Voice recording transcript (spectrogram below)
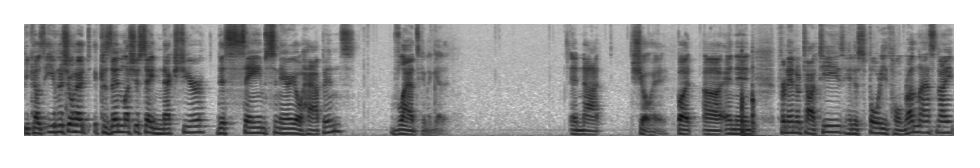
Because even if Shohei, because then let's just say next year this same scenario happens, Vlad's gonna get it, and not Shohei. But uh, and then Fernando Tatis hit his 40th home run last night.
